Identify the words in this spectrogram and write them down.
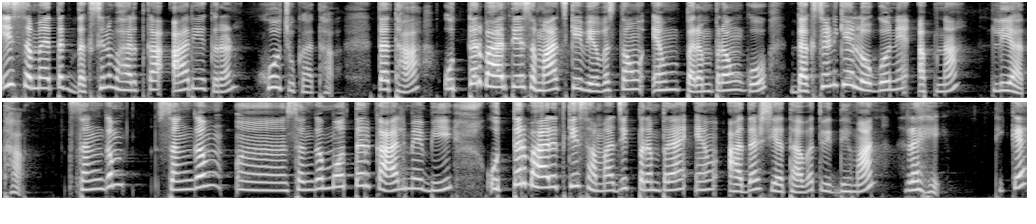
इस समय तक दक्षिण भारत का आर्यकरण हो चुका था तथा उत्तर भारतीय समाज की व्यवस्थाओं एवं परंपराओं को दक्षिण के लोगों ने अपना लिया था। संगम संगम संगमोत्तर काल में भी उत्तर भारत की सामाजिक परंपराएँ एवं आदर्श यथावत विद्यमान रहे। ठीक है?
